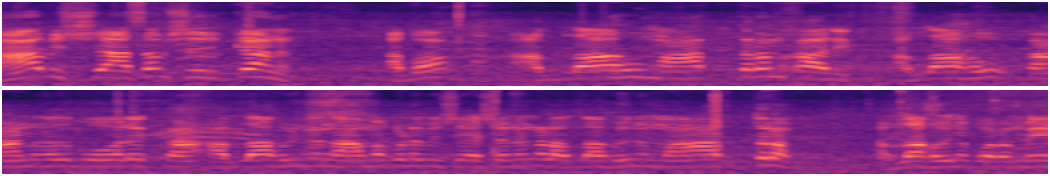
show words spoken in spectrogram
ആ വിശ്വാസം ശുർക്കാണ്. അപ്പോൾ അള്ളാഹു മാത്രം ഖാലിഖ് അള്ളാഹു കാണുന്നത് പോലെ അള്ളാഹുവിന്റെ നാമഗുണ വിശേഷണങ്ങൾ അള്ളാഹുവിന് മാത്രം. അള്ളാഹുവിന് പുറമെ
